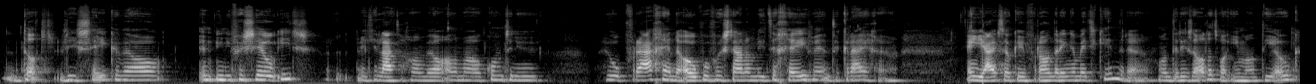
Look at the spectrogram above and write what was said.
Dat is zeker wel een universeel iets. Weet je, laten we gewoon wel allemaal continu hulp vragen en er open voor staan om die te geven en te krijgen. En juist ook in veranderingen met je kinderen. Want er is altijd wel iemand die ook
